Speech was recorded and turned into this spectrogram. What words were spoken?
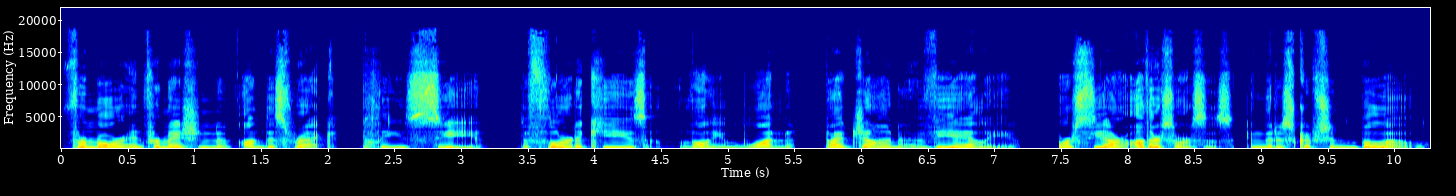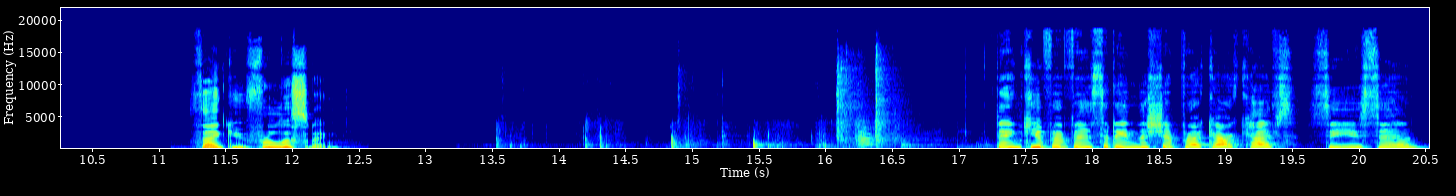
For more information on this wreck, please see The Florida Keys Volume 1 by John Viele, or see our other sources in the description below. Thank you for listening. Thank you for visiting the Shipwreck Archives. See you soon.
